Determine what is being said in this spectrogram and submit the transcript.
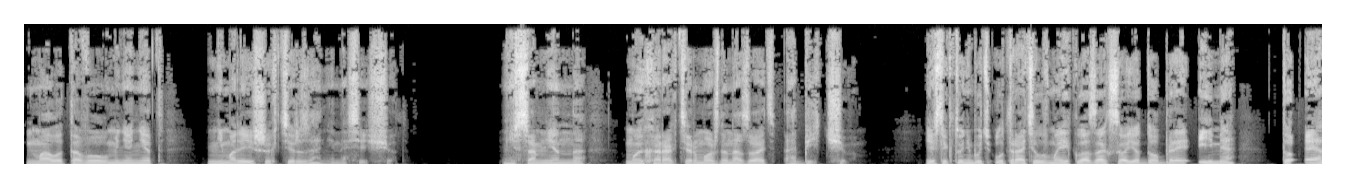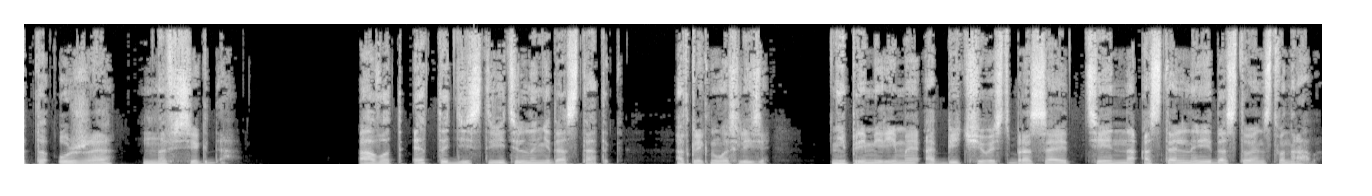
Мало того, у меня нет ни малейших терзаний на сей счет. Несомненно, мой характер можно назвать обидчивым. Если кто-нибудь утратил в моих глазах свое доброе имя, то это уже навсегда. «А вот это действительно недостаток», — откликнулась Лизи. «Непримиримая обидчивость бросает тень на остальные достоинства нрава.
